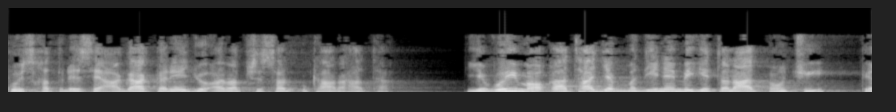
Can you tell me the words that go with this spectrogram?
کو اس خطرے سے آگاہ کرے جو عرب سے سر اٹھا رہا تھا۔ یہ وہی موقع تھا جب مدینے میں یہ طلعت پہنچی کہ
